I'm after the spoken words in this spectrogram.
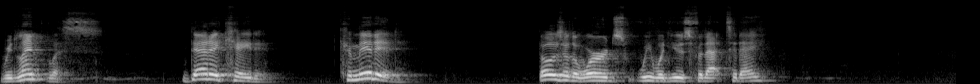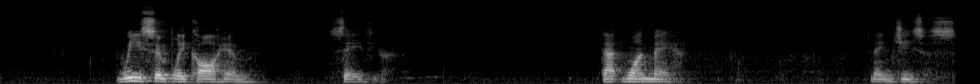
relentless, dedicated, committed. Those are the words we would use for that today. We simply call him Savior. That one man named Jesus.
